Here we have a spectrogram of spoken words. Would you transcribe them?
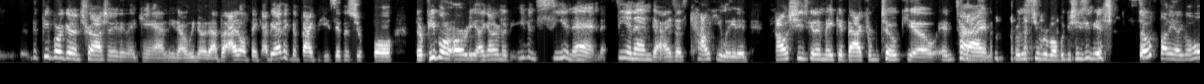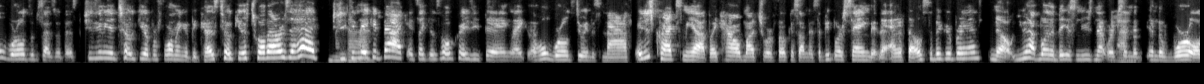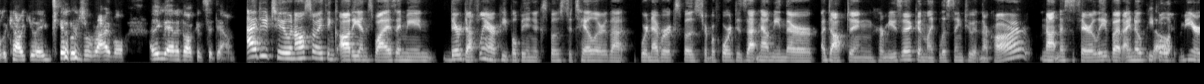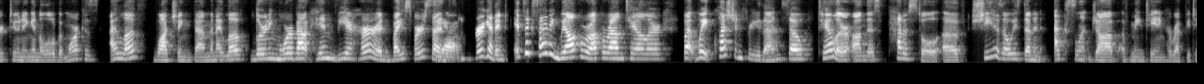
the people are going to trash anything they can. You know, we know that. But I don't think. I mean, I think the fact that he's in the Super Bowl, there people are already like I don't know if even CNN, CNN guys has calculated how she's going to make it back from Tokyo in time for the Super Bowl because she's going to be. It's so funny. Like the whole world's obsessed with this. She's to be in Tokyo performing it because Tokyo is 12 hours ahead. Oh she can make it back. It's like this whole crazy thing. Like the whole world's doing this math. It just cracks me up, like how much we're focused on this. And people are saying that the NFL is the bigger brand. No, you have one of the biggest news networks Yeah. in the in the world calculating Taylor's arrival. I think the NFL can sit down. I do too. And also, I think audience wise, I mean, there definitely are people being exposed to Taylor that were never exposed to her before. Does that now mean they're adopting her music and like listening to it in their car? Not necessarily, but I know people No. like me are tuning in a little bit more because I love watching them and I love learning more about him via her and vice versa. Yeah. And seeing her get. It's exciting. We all grew up around Taylor. But wait, question for you then. So, Taylor on this pedestal of she has always done an excellent job of maintaining her reputation.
